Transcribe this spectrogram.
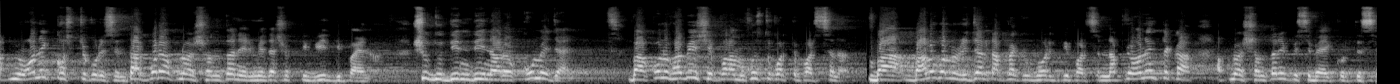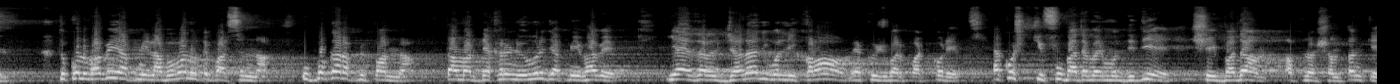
আপনি অনেক কষ্ট করেছেন, তারপরে আপনার সন্তানের মেধা শক্তি বৃদ্ধি পায় না। শুধু দিন দিন আরও কমে যায়। বা কোনোভাবেই সে পড়া মুখস্থ করতে পারছে না, বা ভালো ভালো রেজাল্ট আপনাকে উপহার দিতে পারছেন না। আপনি অনেক টাকা আপনার সন্তানের পিছিয়ে ব্যয় করতেছেন। তো কোনোভাবেই আপনি লাভবান হতে পারছেন না, উপকার আপনি পান না। তো আমার দেখানোর নিয়ম যে আপনি এভাবে ইয়াজাল জালালি ওয়াল্লি কালাম একুশ বার পাঠ করে একুশ ফু বাদামের মধ্যে দিয়ে সেই বাদাম আপনার সন্তানকে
